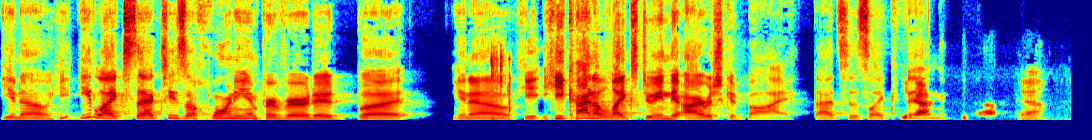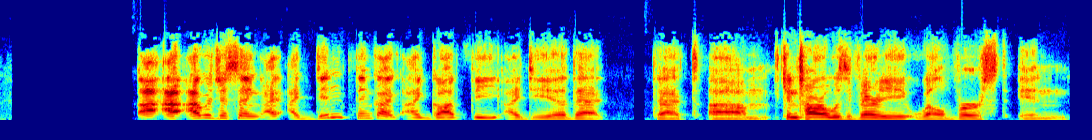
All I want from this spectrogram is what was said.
you know, he, he likes sex. He's a horny and perverted, but you know, he he kind of likes doing the Irish goodbye. That's his like thing. Yeah, yeah. yeah. I, I was just saying, I, I didn't think I, I got the idea that that um, Kentaro was very well versed in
